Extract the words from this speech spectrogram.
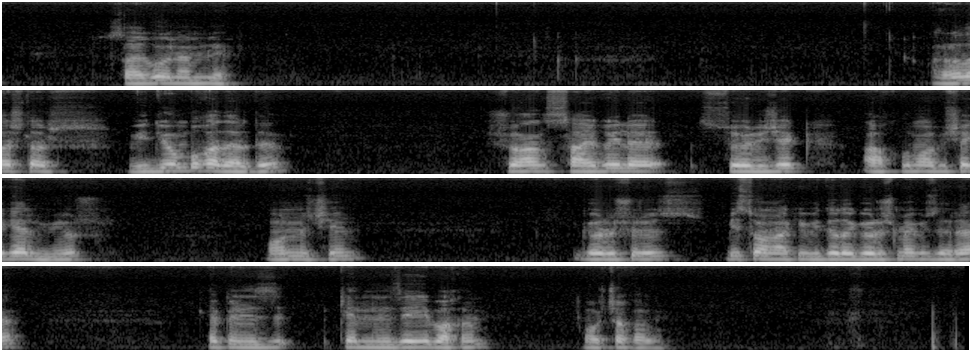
saygı önemli. Arkadaşlar videom bu kadardı. Şu an saygıyla söyleyecek aklıma bir şey gelmiyor. Onun için görüşürüz. Bir sonraki videoda görüşmek üzere. Hepiniz kendinize iyi bakın. Hoşça kalın.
